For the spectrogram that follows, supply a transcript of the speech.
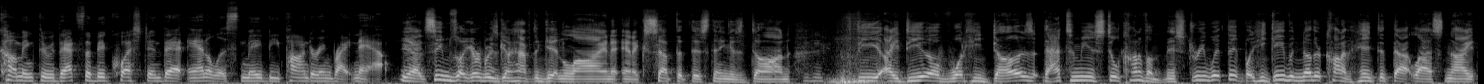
coming through? That's the big question that analysts may be pondering right now. Yeah, it seems like everybody's going to have to get in line and accept that this thing is done. Mm-hmm. The idea of what he does, that to me is still kind of a mystery with it, but he gave another kind of hint at that last night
